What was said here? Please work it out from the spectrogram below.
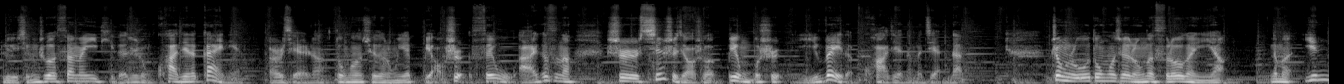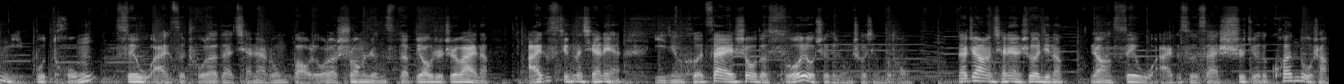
旅行车三位一体的这种跨界的概念。而且呢，东风雪铁龙也表示，C5X 呢是新式轿车，并不是一味的跨界那么简单。正如东风雪铁龙的 slogan 一样，那么因你不同，C5X 除了在前脸中保留了双人字的标志之外呢，X 型的前脸已经和在售的所有雪铁龙车型不同。那这样的前脸设计呢，让 C5X 在视觉的宽度上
